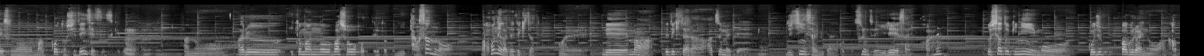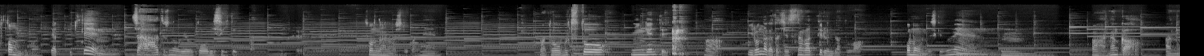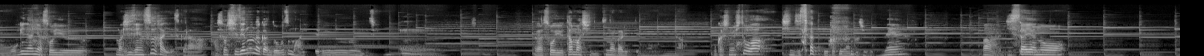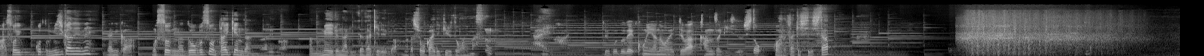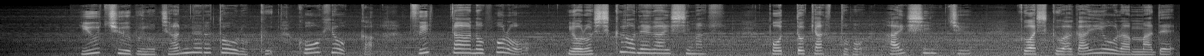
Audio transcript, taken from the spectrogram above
その、まあ、これ都市伝説ですけど、うんうんあの、ある糸満の場所を掘ってる時に、たくさんの、まあ、骨が出てきたと。で、まあ、出てきたら集めてうん、地鎮祭みたいなことをするんですよね。慰霊祭とかね。そうした時に、もう、50羽ぐらいの赤トンボがやってきて、え。ん。ザーってその上を通り過ぎていったっていうね。そんな話とかね。まあ、動物と人間って、まあ、いろんな形で繋がってるんだとは思うんですけどね。うんうん。まあ、なんか、あの、沖縄にはそういう、まあ、自然崇拝ですから、いその自然の中に動物も入ってるんですよね。うん。だからそういう魂のつながりっていうのをみんな、昔の人は信じたっていうことなんでしょうけどね。まあ、実際あの、まあそういうこと身近でね、何か、もしそんな動物の体験談があれば、あの、メールなりいただければ、また紹介できると思います。うんはい。ということで、今夜のお相手は神崎秀と、小原武史でした。YouTube のチャンネル登録高評価 Twitter のフォローよろしくお願いしますポッドキャストも配信中詳しくは概要欄まで。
